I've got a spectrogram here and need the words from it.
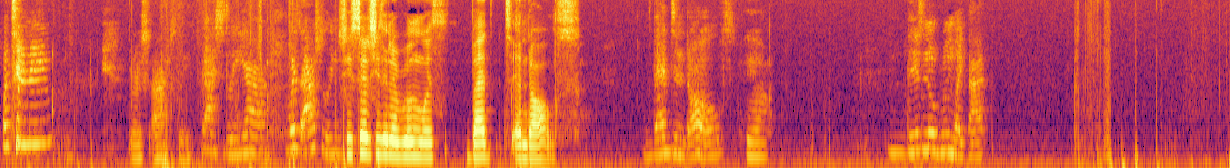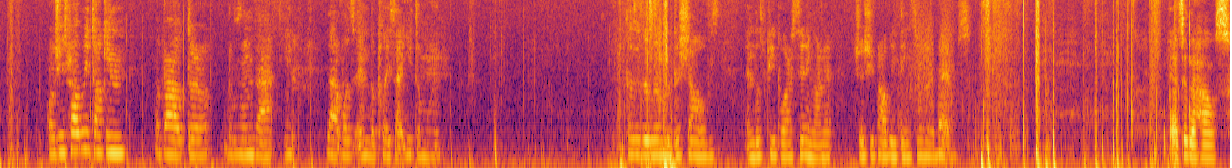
What's her name? There's Ashley. Ashley, yeah. Where's Ashley? She said she's in a room with beds and dolls. Beds and dolls. Yeah. There's no room like that. Oh, she's probably talking about the, the room that that was in the place that Ethan went. Because of the room with the shelves and those people are sitting on it. So she probably thinks those are beds. Yeah, it's in the house.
